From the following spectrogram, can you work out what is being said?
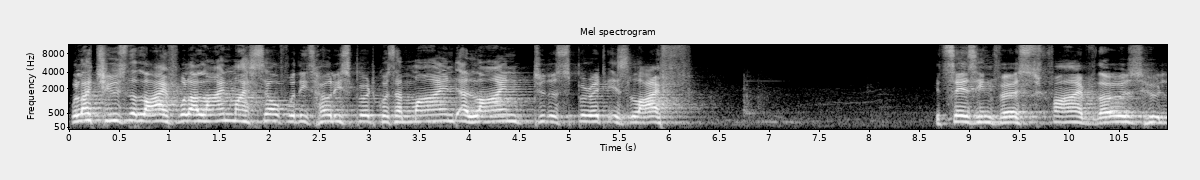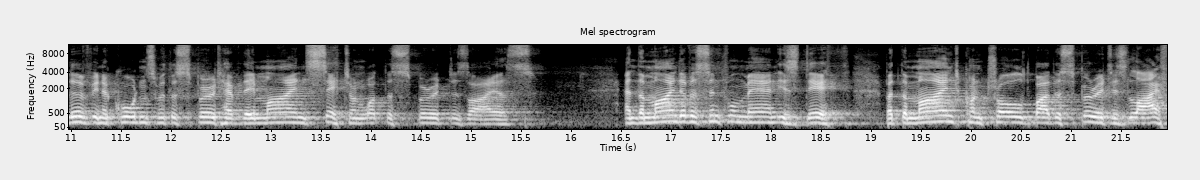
Will I choose the life? Will I align myself with His Holy Spirit? Because a mind aligned to the Spirit is life. It says in verse 5 those who live in accordance with the Spirit have their minds set on what the Spirit desires. And the mind of a sinful man is death, but the mind controlled by the Spirit is life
